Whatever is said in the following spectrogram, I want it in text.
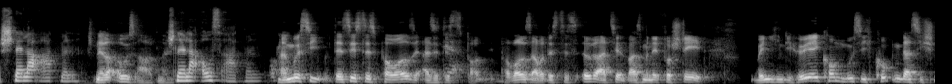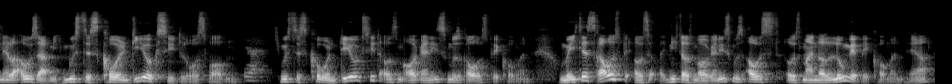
schneller atmen. Schneller ausatmen. Schneller ausatmen. Man muss sie, das ist das Perverse, also das ja. Perverse, aber das ist das Irrationale, was man nicht versteht wenn ich in die Höhe komme, muss ich gucken, dass ich schneller ausatme. Ich muss das Kohlendioxid loswerden. Ja. Ich muss das Kohlendioxid aus dem Organismus rausbekommen. Und wenn ich das raus, aus, nicht aus dem Organismus, aus, aus meiner Lunge bekommen, ja,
